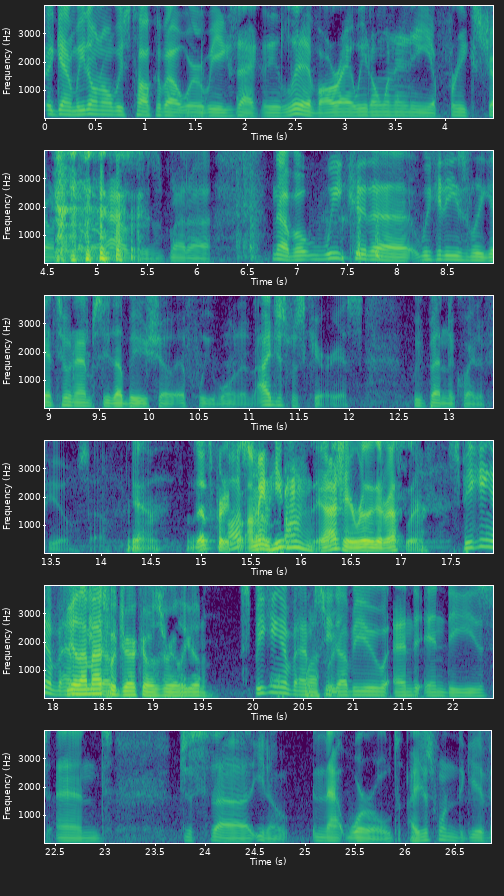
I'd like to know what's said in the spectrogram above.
again we don't always talk about where we exactly live, all right? We don't want any uh, freaks showing up at our houses, but uh no, but we could uh we could easily get to an MCW show if we wanted. I just was curious. We've been to quite a few, so. yeah, that's pretty cool. I mean, he's actually a really good wrestler. Speaking of Yeah, that match with Jericho was really good. Speaking of last week. MCW and indies and just uh, you know in that world, I just wanted to give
